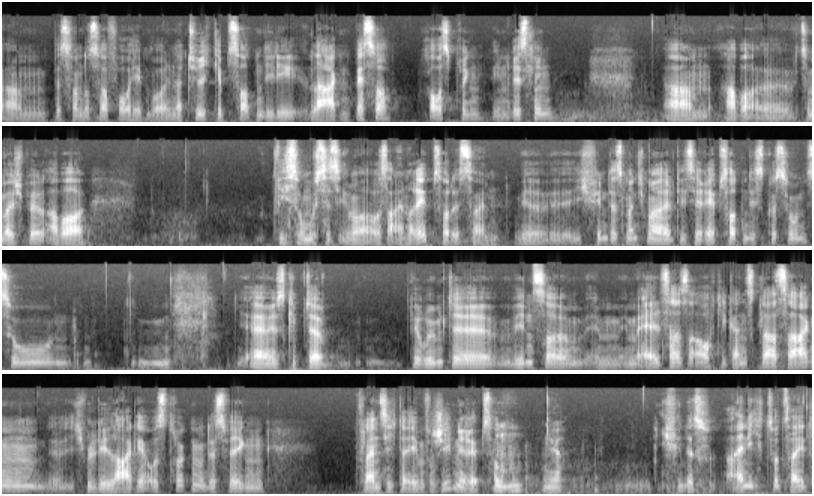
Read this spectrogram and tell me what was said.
ähm, besonders hervorheben wollen. Natürlich gibt es Sorten, die die Lagen besser rausbringen, wie ein Riesling. Ähm, aber äh, zum Beispiel, aber wieso muss das immer aus einer Rebsorte sein? Wir, ich finde das manchmal diese Rebsortendiskussion zu. Äh, es gibt ja berühmte Winzer im, im Elsass auch, die ganz klar sagen, ich will die Lage ausdrücken und deswegen pflanze ich da eben verschiedene Rebsorten. Mhm, ja. Ich finde es eigentlich zurzeit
